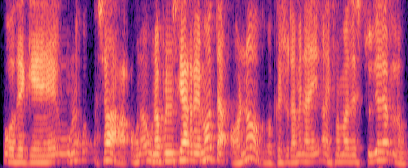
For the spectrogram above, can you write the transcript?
o de que una, o sea, una, policía remota, o no, porque eso también hay, formas de estudiarlo,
